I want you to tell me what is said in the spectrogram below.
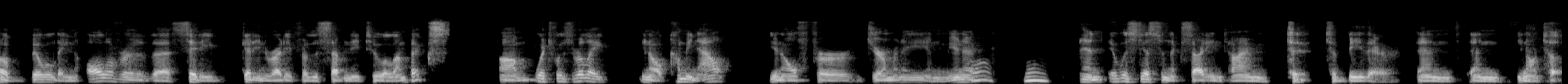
of building all over the city, getting ready for the 72 Olympics, um, which was really, you know, coming out, you know, for Germany and Munich. Mm, mm. And it was just an exciting time to to be there and and you know to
